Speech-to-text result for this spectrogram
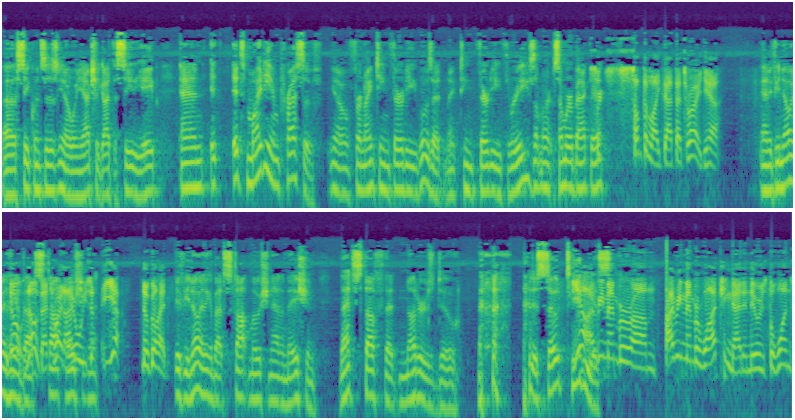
uh, sequences. You know, when you actually got to see the ape, and it it's mighty impressive. You know, for 1930, what was that? 1933, somewhere somewhere back there. Something like that. That's right. Yeah. And if you know anything no, about no, that's stop right. I motion, always, yeah. No, go ahead. if you know anything about stop motion animation, that's stuff that nutters do. that is so tedious. Yeah, I remember. Um, I remember watching that, and there was the one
